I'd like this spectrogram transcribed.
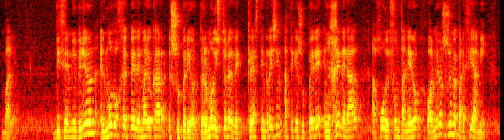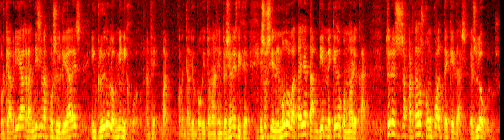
Vale. Dice, en mi opinión, el modo GP de Mario Kart es superior, pero el modo historia de Crash Racing hace que supere en general al juego del fontanero, o al menos eso me parecía a mí, porque habría grandísimas posibilidades, incluidos los minijuegos. En fin, bueno, comenta aquí un poquito más impresiones. Dice, eso sí, en el modo batalla también me quedo con Mario Kart. Tú en esos apartados, ¿con cuál te quedas? Slobulus.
